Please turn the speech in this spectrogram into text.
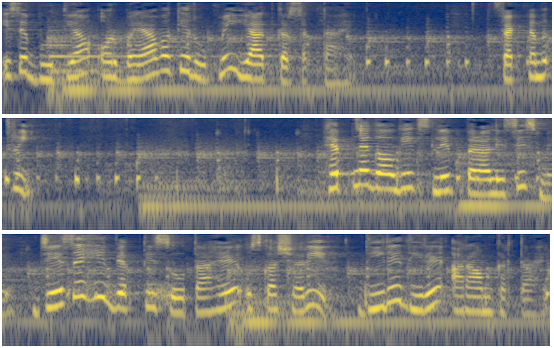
इसे भूतिया और भयावह के रूप में याद कर सकता है। Fact number three hypnagogic sleep paralysis में जैसे ही व्यक्ति सोता है, उसका शरीर धीरे धीरे आराम करता है।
